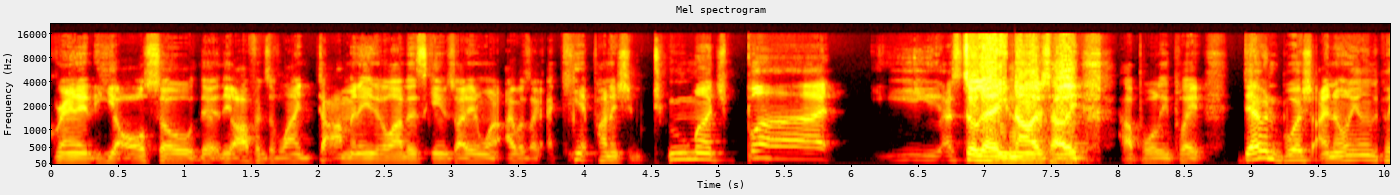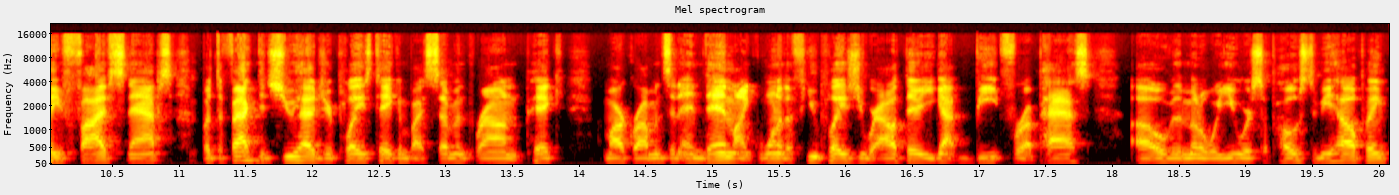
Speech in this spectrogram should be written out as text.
Granted, he also the, the offensive line dominated a lot of this game, so I didn't want. I was like, I can't punish him too much, but I still got to acknowledge how he how poorly he played. Devin Bush, I know he only played five snaps, but the fact that you had your plays taken by seventh round pick Mark Robinson, and then like one of the few plays you were out there, you got beat for a pass uh, over the middle where you were supposed to be helping.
